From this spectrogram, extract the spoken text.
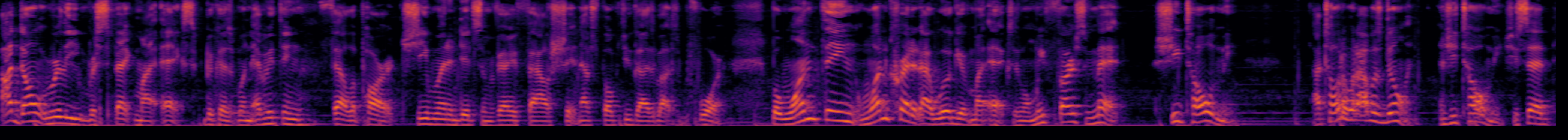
I don't really respect my ex because when everything fell apart, she went and did some very foul shit. And I've spoke to you guys about this before. But one thing, one credit I will give my ex is when we first met, she told me. I told her what I was doing. And she told me. She said,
